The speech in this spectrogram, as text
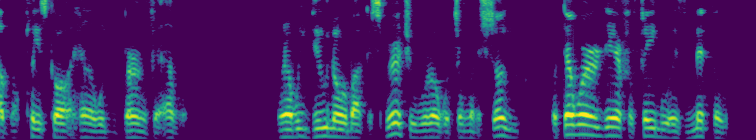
of a place called hell where you burn forever. Well, we do know about the spiritual world, which I'm going to show you, but that word there for fable is mythos,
